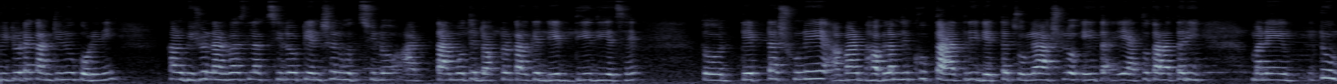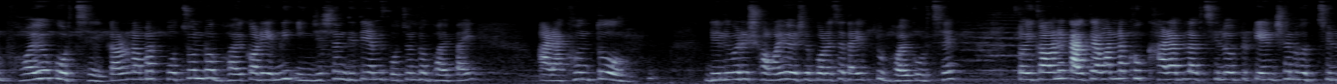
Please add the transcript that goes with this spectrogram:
ভিডিওটা কন্টিনিউ করিনি কারণ ভীষণ নার্ভাস লাগছিল টেনশন হচ্ছিল আর তার মধ্যে ডক্টর কালকে ডেট দিয়ে দিয়েছে। তো ডেটটা শুনে আবার ভাবলাম যে খুব তাড়াতাড়ি ডেটটা চলে আসলো। এই এত তাড়াতাড়ি মানে একটু ভয়ও করছে। কারণ আমার প্রচণ্ড ভয় করে। এমনি ইঞ্জেকশন দিতে আমি প্রচণ্ড ভয় পাই। আর এখন তো ডেলিভারির সময়ও এসে পড়েছে, তাই একটু ভয় করছে। তো এই কারণে কালকে আমার না খুব খারাপ লাগছিল, একটু টেনশন হচ্ছিল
